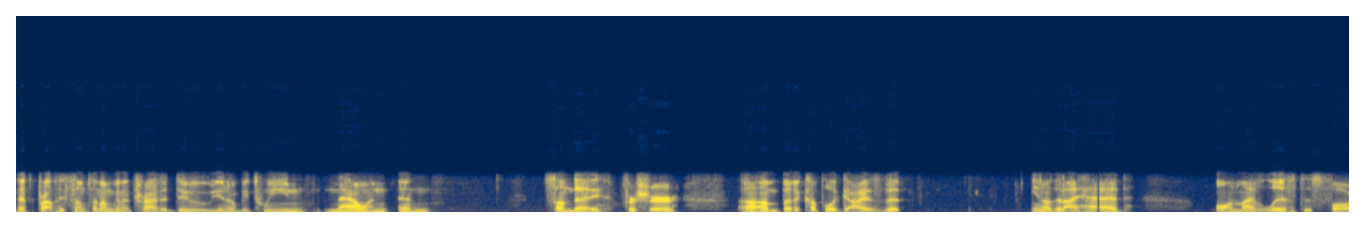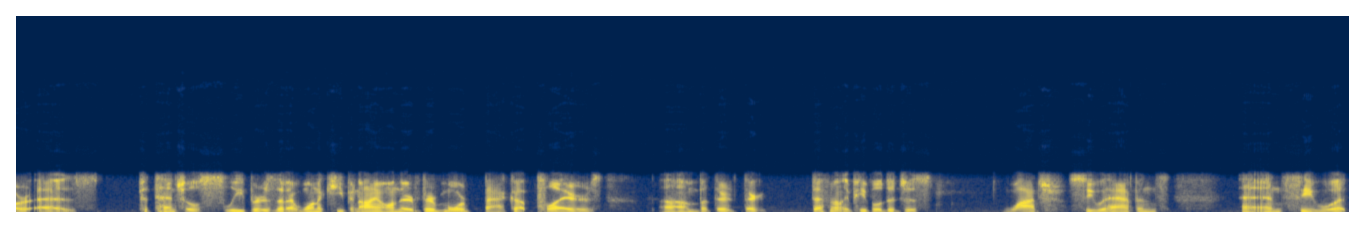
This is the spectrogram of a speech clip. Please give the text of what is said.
that's probably something I'm going to try to do, you know, between now and and Sunday for sure. Um, but a couple of guys that you know that I had on my list as far as potential sleepers that I want to keep an eye on. They're they're more backup players, um, but they're they're definitely people to just watch, see what happens, and see what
